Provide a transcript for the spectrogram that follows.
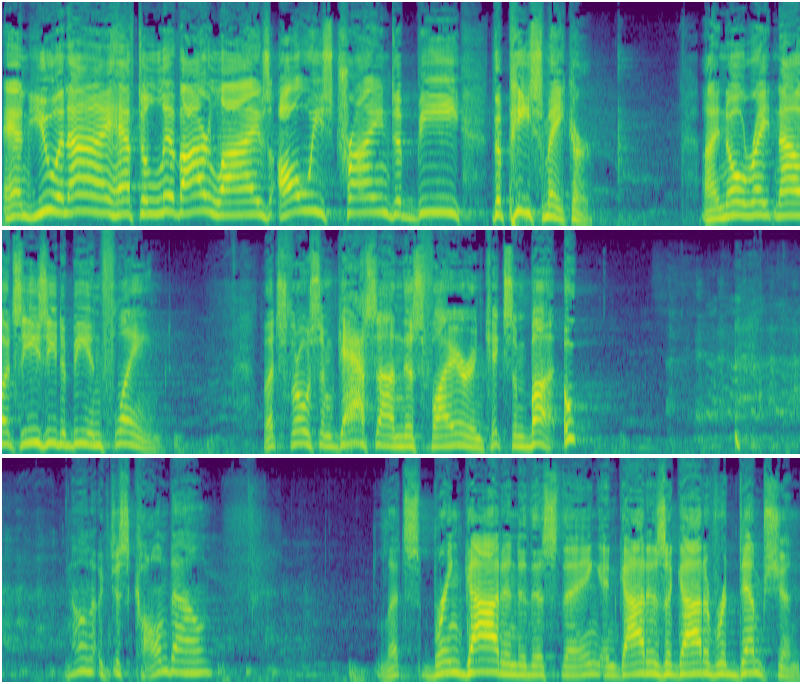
And you and I have to live our lives always trying to be the peacemaker. I know right now it's easy to be inflamed. Let's throw some gas on this fire and kick some butt. Oh, no, no, just calm down. Let's bring God into this thing, and God is a God of redemption.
